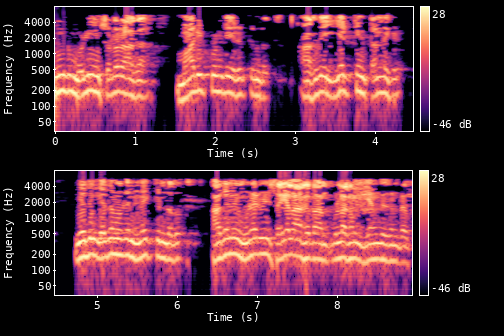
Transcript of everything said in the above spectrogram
இன்றும் மொழியின் சுடராக மாறிக்கொண்டே இருக்கின்றது. ஆகவே இயற்கையின் தன்மைகள் எது எதனுடன் நினைக்கின்றதோ அதனின் உணர்வின் செயலாக தான் உலகம் இயங்குகின்றது.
